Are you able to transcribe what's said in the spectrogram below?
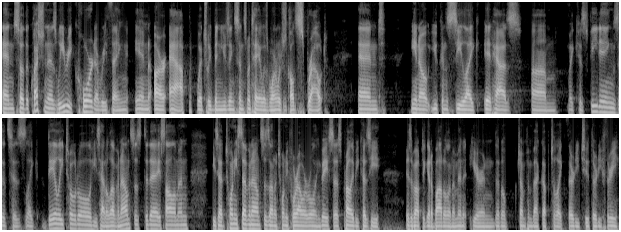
And so the question is we record everything in our app, which we've been using since Mateo was born, which is called Sprout. And, you know, you can see like it has um, like his feedings, it's his like daily total. He's had 11 ounces today, Solomon. He's had 27 ounces on a 24 hour rolling basis, probably because he is about to get a bottle in a minute here and that'll jump him back up to like 32 33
